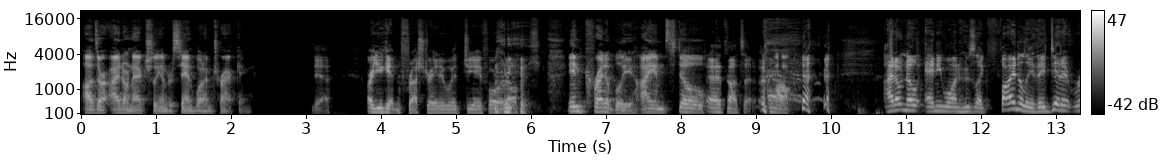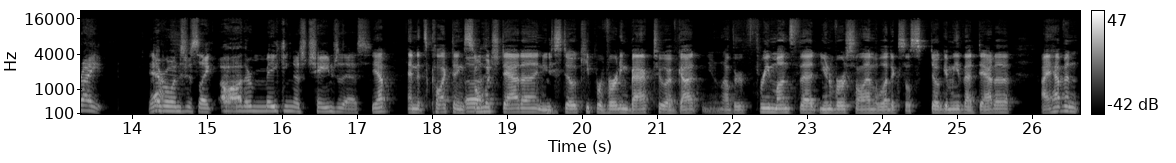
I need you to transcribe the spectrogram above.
odds are i don't actually understand what i'm tracking Yeah. Are you getting frustrated with GA4 at all? incredibly i am still I thought so. oh, I don't know anyone who's like, finally, they did it right. yeah. Everyone's just like, oh, they're making us change this. Yep. And it's collecting so Ugh. much data, and you still keep reverting back to I've got you know, another three months that Universal Analytics will still give me that data. I haven't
